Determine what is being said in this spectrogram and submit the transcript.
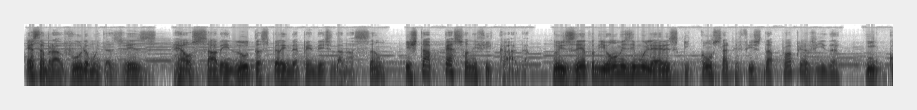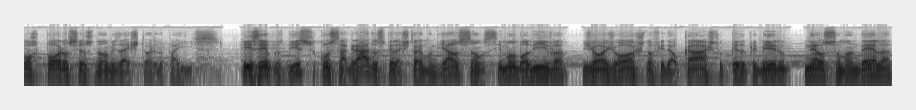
Essa bravura, muitas vezes, realçada em lutas pela independência da nação, está personificada no exemplo de homens e mulheres que, com sacrifício da própria vida, incorporam seus nomes à história do país. Exemplos disso, consagrados pela história mundial, são Simão Bolívar, George Washington, Fidel Castro, Pedro I, Nelson Mandela,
